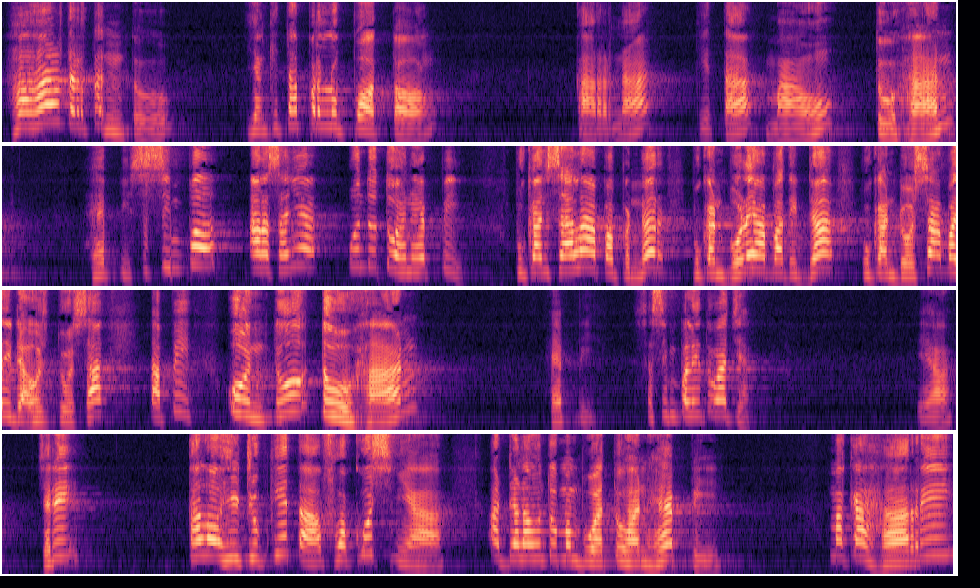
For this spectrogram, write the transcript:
hal-hal tertentu yang kita perlu potong karena kita mau Tuhan happy. Sesimpel alasannya untuk Tuhan happy. Bukan salah apa benar, bukan boleh apa tidak, bukan dosa apa tidak dosa, tapi untuk Tuhan happy. Sesimpel itu aja. Ya. Jadi kalau hidup kita fokusnya adalah untuk membuat Tuhan happy, maka hari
